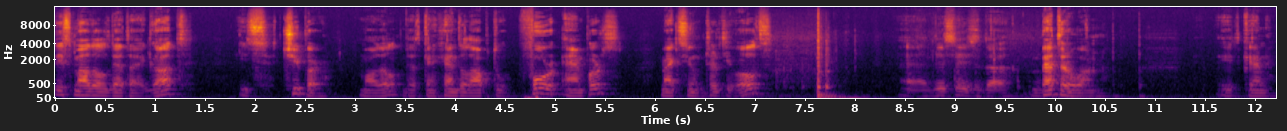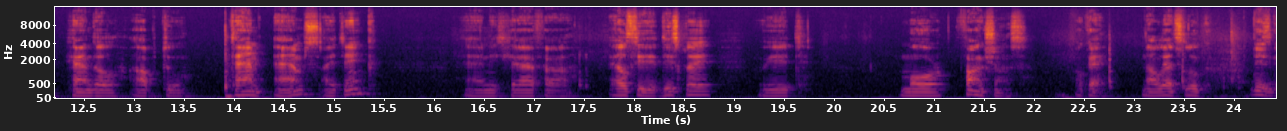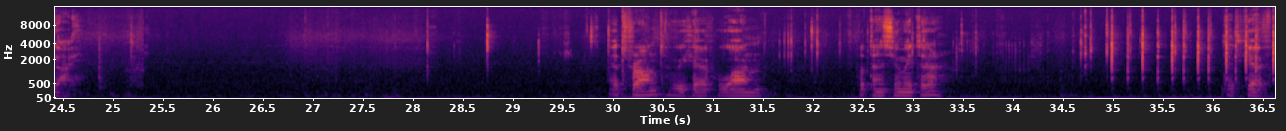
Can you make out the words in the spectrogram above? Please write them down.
This model that I got is cheaper model that can handle up to 4 amperes, maximum 30 volts. Uh, this is the better one. It can handle up to 10 amps, I think, and it have a LCD display with more functions. Okay, now let's look this guy. At front we have one potentiometer that have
